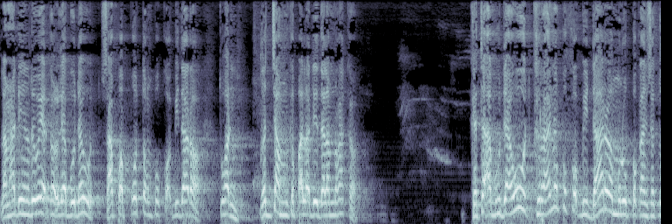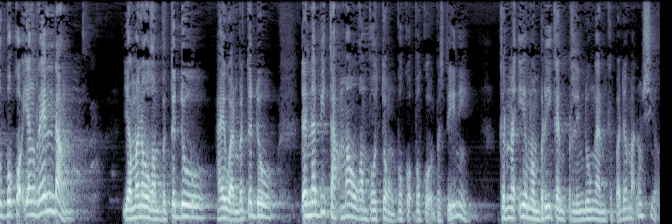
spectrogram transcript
Dalam hadis yang riwayat oleh Abu Daud, siapa potong pokok bidara, Tuhan rejam kepala dia dalam neraka. Kata Abu Daud, kerana pokok bidara merupakan satu pokok yang rendang. Yang mana orang berteduh, haiwan berteduh. Dan Nabi tak mau orang potong pokok-pokok seperti ini. Kerana ia memberikan perlindungan kepada manusia.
